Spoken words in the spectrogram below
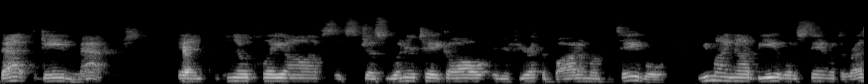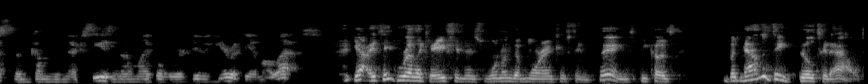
that game matters. And yeah. no playoffs. It's just winner take all. And if you're at the bottom of the table, you might not be able to stand with the rest of them coming the next season, unlike what we are doing here with the MLS. Yeah, I think relegation is one of the more interesting things because, but now that they've built it out,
